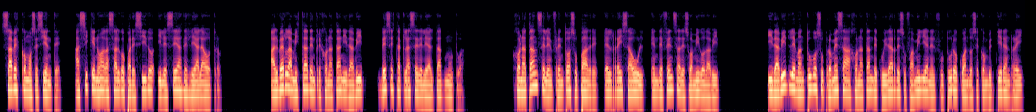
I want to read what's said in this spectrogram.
Sabes cómo se siente, así que no hagas algo parecido y le seas desleal a otro. Al ver la amistad entre Jonatán y David, ves esta clase de lealtad mutua. Jonatán se le enfrentó a su padre, el rey Saúl, en defensa de su amigo David. Y David le mantuvo su promesa a Jonatán de cuidar de su familia en el futuro cuando se convirtiera en rey.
